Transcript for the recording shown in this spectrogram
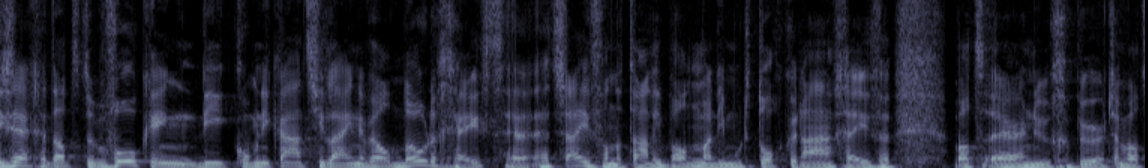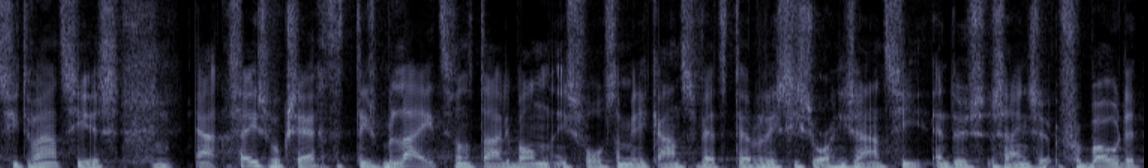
die zeggen dat de bevolking die communicatielijnen wel nodig heeft. Het zij van de Taliban, maar die moeten toch kunnen aangeven wat er nu gebeurt en wat de situatie is. Mm. Ja, Facebook zegt het is beleid, want de Taliban is volgens de Amerikaanse wet een terroristische organisatie. En dus zijn ze verboden.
